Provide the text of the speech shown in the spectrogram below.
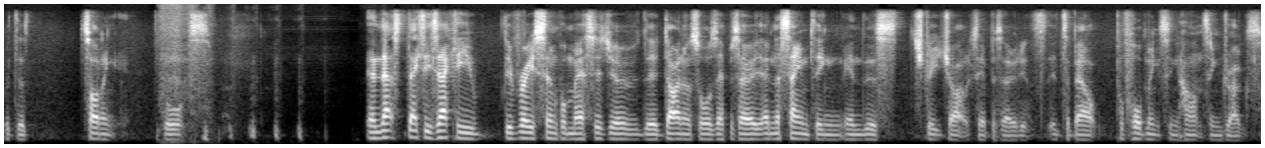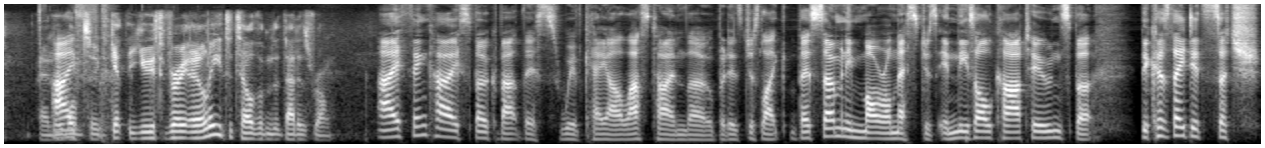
with the Sonic thoughts. and that's that's exactly the very simple message of the dinosaurs episode, and the same thing in this Street Sharks episode. It's it's about performance enhancing drugs, and we want to get the youth very early to tell them that that is wrong. I think I spoke about this with KR last time though, but it's just like there's so many moral messages in these old cartoons, but because they did such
